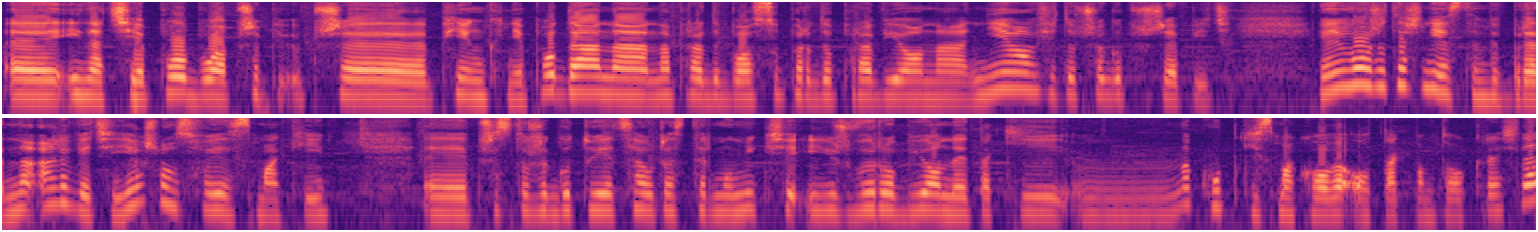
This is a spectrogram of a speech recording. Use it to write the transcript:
E, I na ciepło była przepi- przepięknie podana, naprawdę była super doprawiona. Nie mam się do czego przyczepić. Ja mimo, że też nie jestem wybredna, ale wiecie, ja mam swoje smaki. E, przez to, że gotuję cały czas w i już wyrobiony taki, mm, no kubki smakowe, o tak Wam to określę,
